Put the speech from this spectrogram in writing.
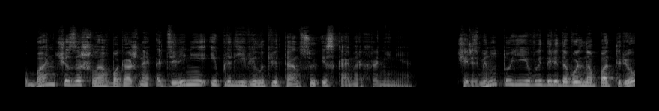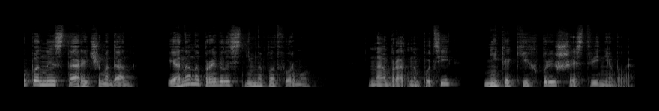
Банча зашла в багажное отделение и предъявила квитанцию из камеры хранения. Через минуту ей выдали довольно потрепанный старый чемодан, и она направилась с ним на платформу. На обратном пути Никаких происшествий не было.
